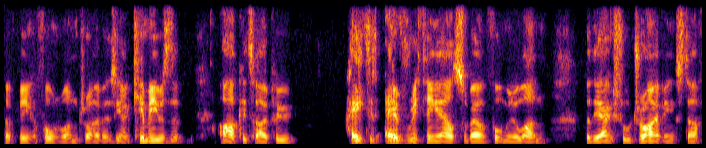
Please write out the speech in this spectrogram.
of being a Formula One driver. You know, Kimi was the archetype who hated everything else about Formula One, but the actual driving stuff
